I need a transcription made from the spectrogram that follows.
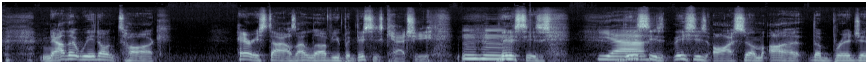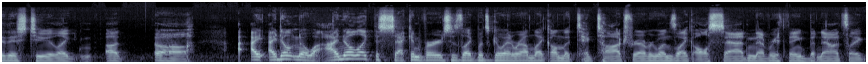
now that we don't talk, Harry Styles, I love you, but this is catchy. This is Mm-hmm. Yeah. this is this is awesome. Uh, the bridge of this too, like, uh, uh, I I don't know why. I know like the second verse is like what's going around like on the TikToks where everyone's like all sad and everything, but now it's like,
